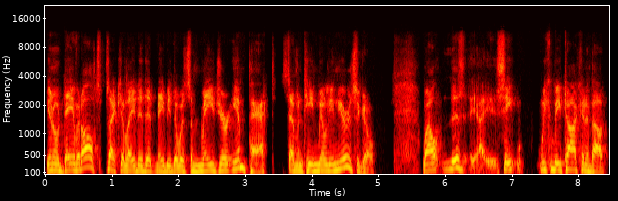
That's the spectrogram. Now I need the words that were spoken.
you know, David Alt speculated that maybe there was a major impact 17 million years ago. Well, this, see, we could be talking about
